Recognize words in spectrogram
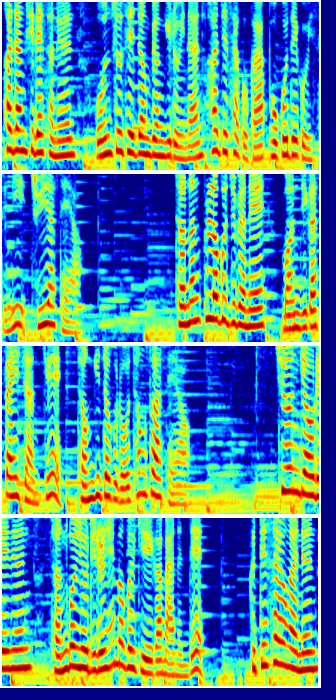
화장실에서는 온수 세정변기로 인한 화재 사고가 보고되고 있으니 주의하세요. 전원 플러그 주변에 먼지가 쌓이지 않게 정기적으로 청소하세요. 추운 겨울에는 전골 요리를 해 먹을 기회가 많은데 그때 사용하는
